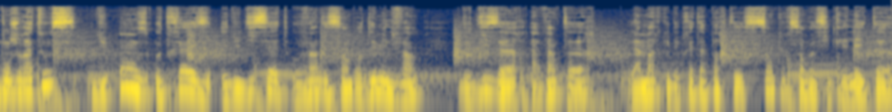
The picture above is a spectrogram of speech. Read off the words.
Bonjour à tous, du 11 au 13 et du 17 au 20 décembre 2020, de 10h à 20h, la marque de prêt-à-porter 100% recyclé Later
